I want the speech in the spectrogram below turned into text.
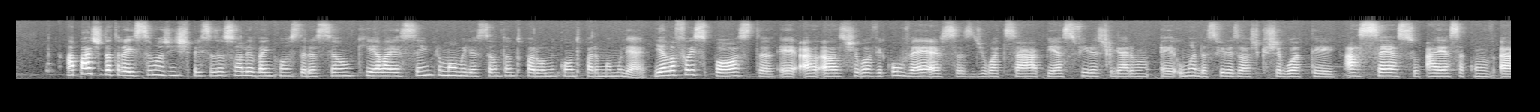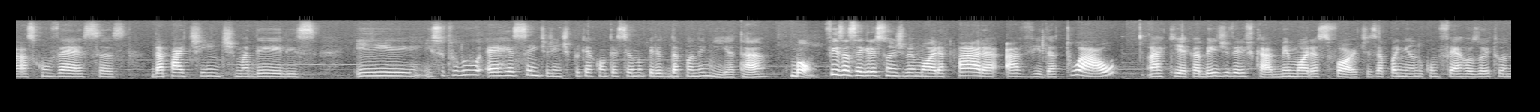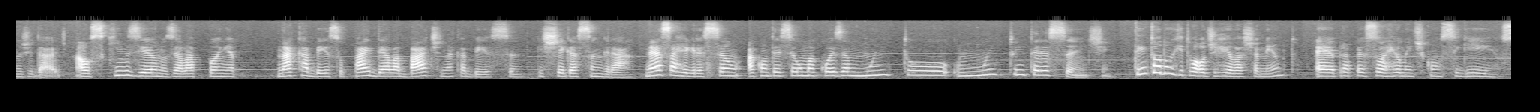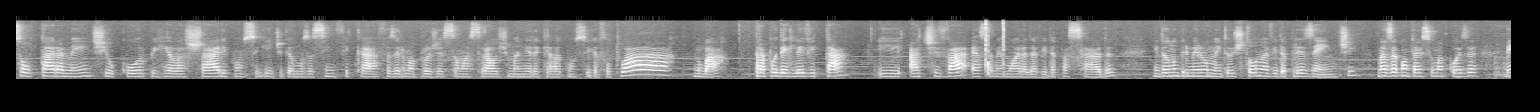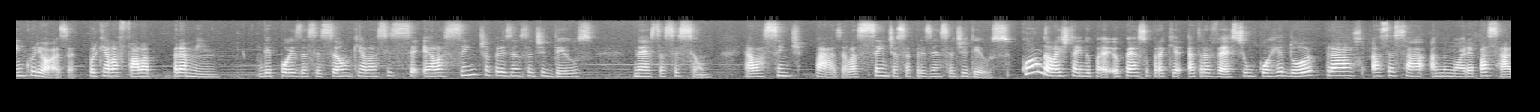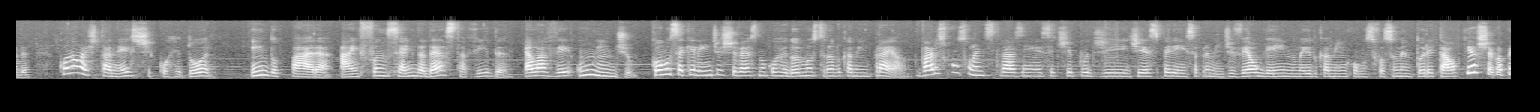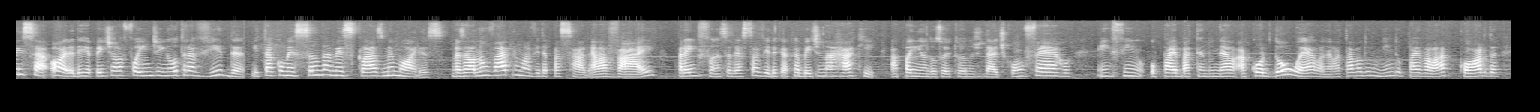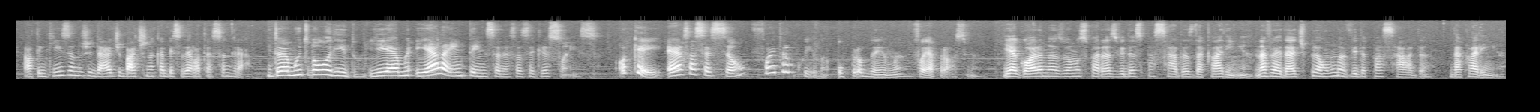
A parte da traição a gente precisa só levar em consideração que ela é sempre uma humilhação tanto para o homem quanto para uma mulher. E ela foi exposta, é, ela chegou a ver conversas de WhatsApp, as filhas chegaram, é, uma das filhas eu acho que chegou a ter acesso a essa as conversas da parte íntima deles. E isso tudo é recente, gente, porque aconteceu no período da pandemia, tá? Bom, fiz as regressões de memória para a vida atual Aqui, acabei de verificar, memórias fortes, apanhando com ferro aos 8 anos de idade. Aos 15 anos, ela apanha na cabeça, o pai dela bate na cabeça e chega a sangrar. Nessa regressão aconteceu uma coisa muito, muito interessante. Tem todo um ritual de relaxamento é, para a pessoa realmente conseguir soltar a mente e o corpo e relaxar e conseguir, digamos assim, ficar, fazer uma projeção astral de maneira que ela consiga flutuar no ar, para poder levitar e ativar essa memória da vida passada. Então, no primeiro momento, eu estou na vida presente, mas acontece uma coisa bem curiosa, porque ela fala para mim, depois da sessão, que ela, se, ela sente a presença de Deus nesta sessão. Ela sente paz, ela sente essa presença de Deus. Quando ela está indo, eu peço para que atravesse um corredor para acessar a memória passada. Quando ela está neste corredor, indo para a infância ainda desta vida, ela vê um índio, como se aquele índio estivesse no corredor mostrando o caminho para ela. Vários consulentes trazem esse tipo de, de experiência para mim, de ver alguém no meio do caminho como se fosse um mentor e tal. E eu chego a pensar, olha, de repente ela foi índia em outra vida e está começando a mesclar as memórias, mas ela não vai para uma vida passada, ela vai para a infância dessa vida que acabei de narrar aqui, apanhando aos 8 anos de idade com o ferro, enfim, o pai batendo nela, acordou ela, né? ela estava dormindo, o pai vai lá, acorda, ela tem 15 anos de idade bate na cabeça dela até sangrar. Então é muito dolorido e, é, e ela é intensa nessas regressões. Ok, essa sessão foi tranquila, o problema foi a próxima. E agora nós vamos para as vidas passadas da Clarinha. Na verdade, para uma vida passada da Clarinha.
